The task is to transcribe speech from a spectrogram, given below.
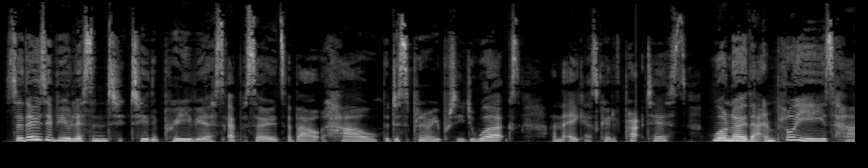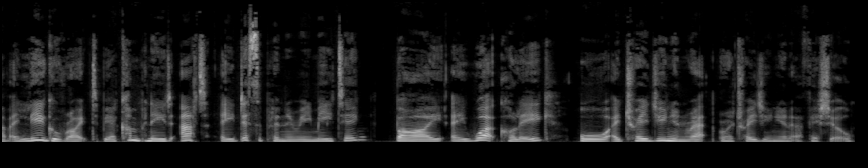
So those of you who listened to the previous episodes about how the disciplinary procedure works and the ACAS code of practice will know that employees have a legal right to be accompanied at a disciplinary meeting by a work colleague or a trade union rep or a trade union official.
